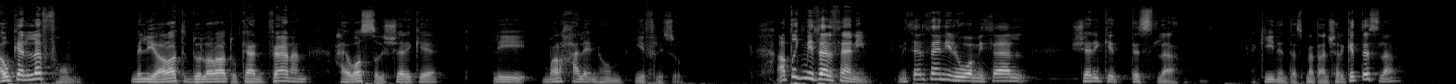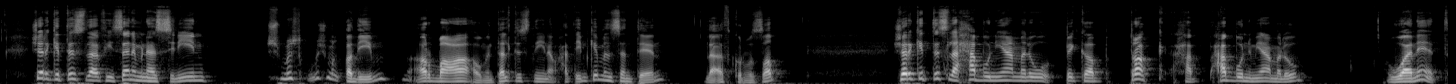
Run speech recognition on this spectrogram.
أو كلفهم مليارات الدولارات وكان فعلا حيوصل الشركة لمرحلة إنهم يفلسوا. أعطيك مثال ثاني. مثال ثاني اللي هو مثال شركة تسلا. أكيد أنت سمعت عن شركة تسلا. شركة تسلا في سنة من هالسنين مش مش مش من قديم أربعة أو من ثلاث سنين أو حتى يمكن من سنتين لا أذكر بالضبط. شركة تسلا حبوا يعملوا pickup truck حب حبوا إنهم يعملوا ونات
